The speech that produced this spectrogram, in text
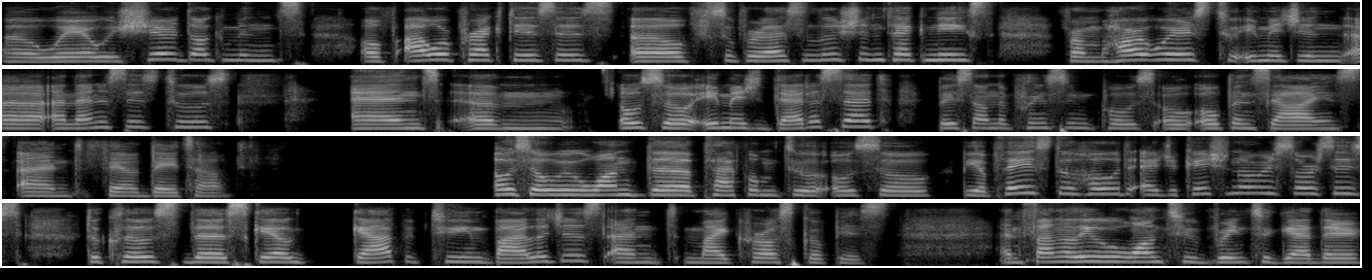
uh, where we share documents of our practices of super resolution techniques from hardwares to imaging uh, analysis tools and um, also image dataset based on the principles of open science and fair data. Also, we want the platform to also be a place to hold educational resources to close the scale gap between biologists and microscopists. And finally, we want to bring together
